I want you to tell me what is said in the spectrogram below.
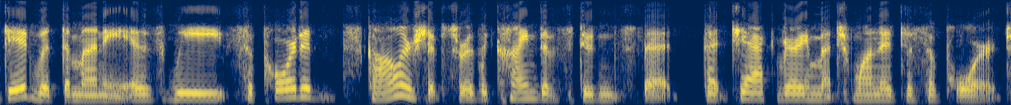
did with the money is we supported scholarships for the kind of students that, that Jack very much wanted to support.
